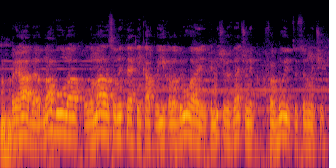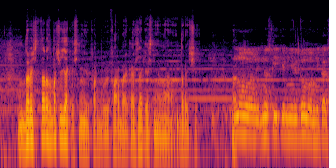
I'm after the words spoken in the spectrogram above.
бригада одна була, поламалася в них техніка, поїхала друга, і тим більше ви знаєте, що вони фарбуються все вночі. До речі, зараз бачу якісні фарби, фарба якась якісні, вона, до речі. Ну, наскільки мені відомо, мені кажуть,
